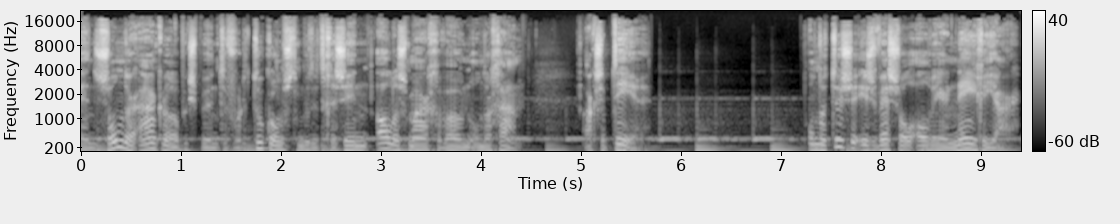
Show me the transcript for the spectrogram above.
En zonder aanknopingspunten voor de toekomst moet het gezin alles maar gewoon ondergaan. Accepteren. Ondertussen is Wessel alweer negen jaar.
